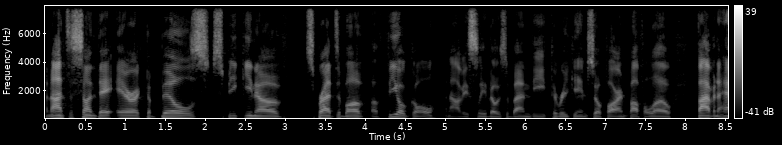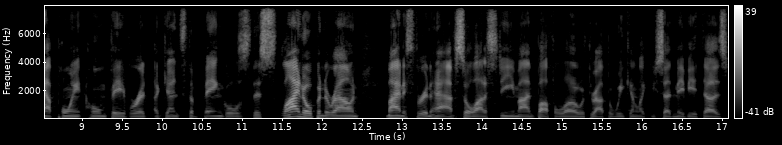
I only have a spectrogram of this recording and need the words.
And on to Sunday, Eric. The Bills, speaking of spreads above a field goal. And obviously, those have been the three games so far in Buffalo. Five and a half point home favorite against the Bengals. This line opened around minus three and a half. So a lot of steam on Buffalo throughout the weekend. Like you said, maybe it does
